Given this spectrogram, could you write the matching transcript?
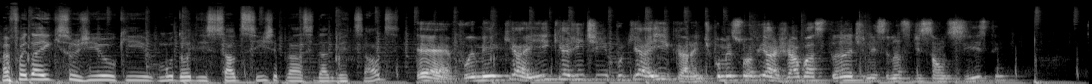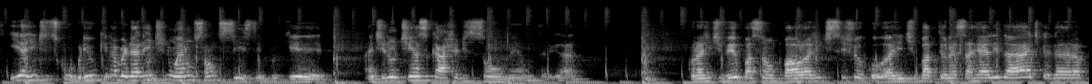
Mas foi daí que surgiu, que mudou de Sound System pra Cidade Verde Sounds? É, foi meio que aí que a gente. Porque aí, cara, a gente começou a viajar bastante nesse lance de Sound System. E a gente descobriu que, na verdade, a gente não era um Sound System, porque a gente não tinha as caixas de som mesmo, tá ligado? Quando a gente veio para São Paulo, a gente se chocou, a gente bateu nessa realidade que a galera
